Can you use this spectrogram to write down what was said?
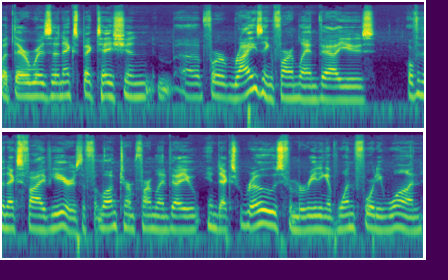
but there was an expectation uh, for rising farmland values over the next five years. The long term farmland value index rose from a reading of 141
